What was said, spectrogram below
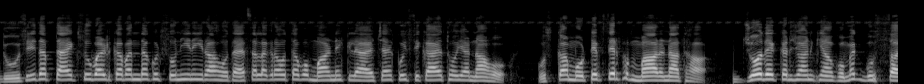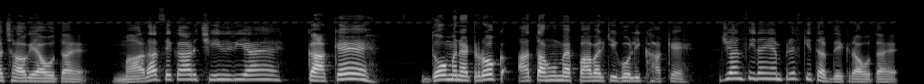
दूसरी तरफ़ टैक्सू वर्ल्ड का बंदा कुछ सुन ही नहीं रहा होता, ऐसा लग रहा होता वो मारने के लिए आया, चाहे कोई शिकायत हो या ना हो। उसका मोटिव सिर्फ़ मारना था, जो देखकर जॉन की आँखों में गुस्सा छा गया होता है। मारा शिकार, छीन लिया है। काके, दो मिनट रोक, आता हूँ मैं पावर की गोली खाके। जॉन सीधा एम्प्रेस की तरफ़ देख रहा होता है।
